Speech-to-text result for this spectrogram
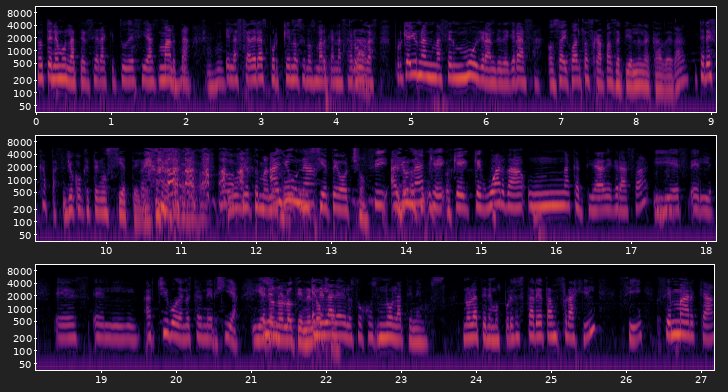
No tenemos la tercera que tú decías, Marta. En las caderas, ¿por qué no se nos marcan las Claro. arrugas? Porque hay un almacén muy grande de grasa. O sea, ¿y cuántas capas de piel en la cadera? Tres capas. Yo creo que tengo siete. yo. Te manejo hay una, un siete, ocho. Sí, hay una que, que, que guarda una cantidad de grasa y es el es el archivo de nuestra energía. Y En eso no lo tiene el En el área de los ojos no la tenemos. No la tenemos, por eso esta área tan frágil, sí, se marca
